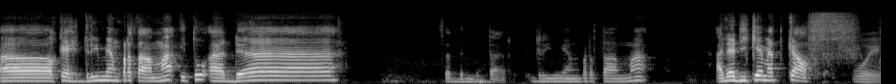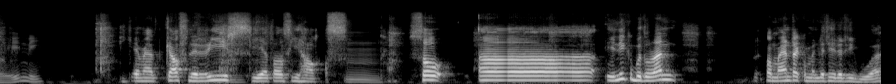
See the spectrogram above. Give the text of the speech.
eh, oke, dream yang pertama itu ada sebentar. Dream yang pertama ada DK Metcalf. Woi, ini. DK Metcalf dari Seattle Seahawks. Hmm. So, eh ini kebetulan pemain rekomendasi dari gua,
